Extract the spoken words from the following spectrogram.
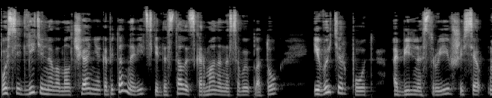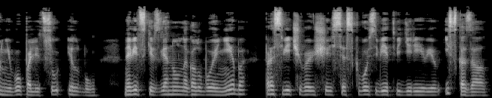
После длительного молчания капитан Новицкий достал из кармана носовой платок и вытер пот, обильно струившийся у него по лицу и лбу. Новицкий взглянул на голубое небо, просвечивающееся сквозь ветви деревьев, и сказал,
